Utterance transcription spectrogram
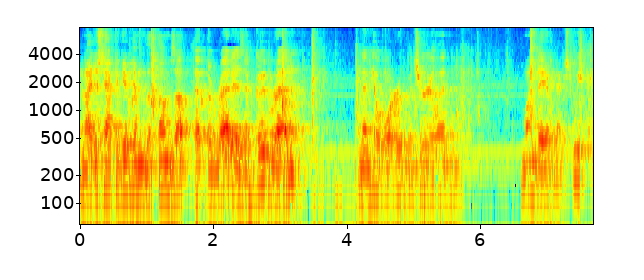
And I just have to give him the thumbs up that the red is a good red. And then he'll order the material in Monday of next week.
